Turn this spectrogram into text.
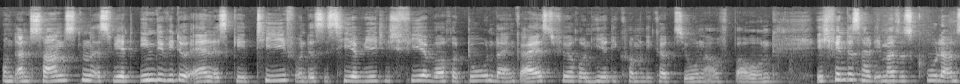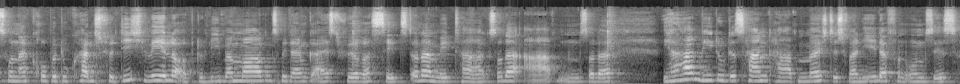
und ansonsten, es wird individuell, es geht tief und es ist hier wirklich vier Wochen du und dein Geistführer und hier die Kommunikation aufbauen. ich finde es halt immer das Coole an so einer Gruppe, du kannst für dich wählen, ob du lieber morgens mit deinem Geistführer sitzt oder mittags oder abends oder ja, wie du das handhaben möchtest, weil jeder von uns ist,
